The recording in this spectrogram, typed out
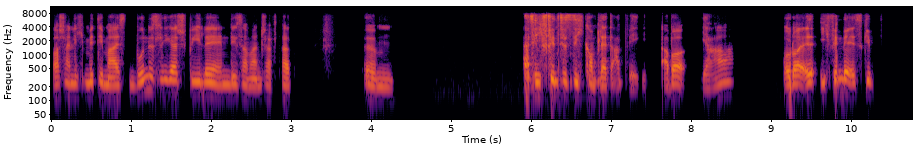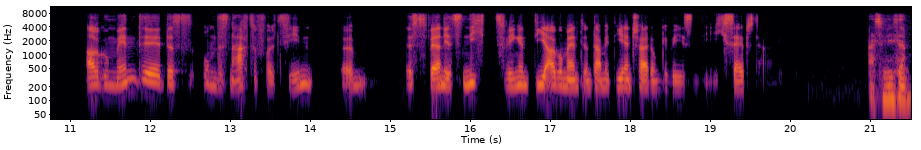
wahrscheinlich mit die meisten Bundesligaspiele in dieser Mannschaft hat. Ähm, also ich finde es jetzt nicht komplett abwegig, aber ja, oder äh, ich finde, es gibt Argumente, das, um das nachzuvollziehen. Ähm, es wären jetzt nicht zwingend die Argumente und damit die Entscheidung gewesen, die ich selbst habe. Also wie gesagt,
